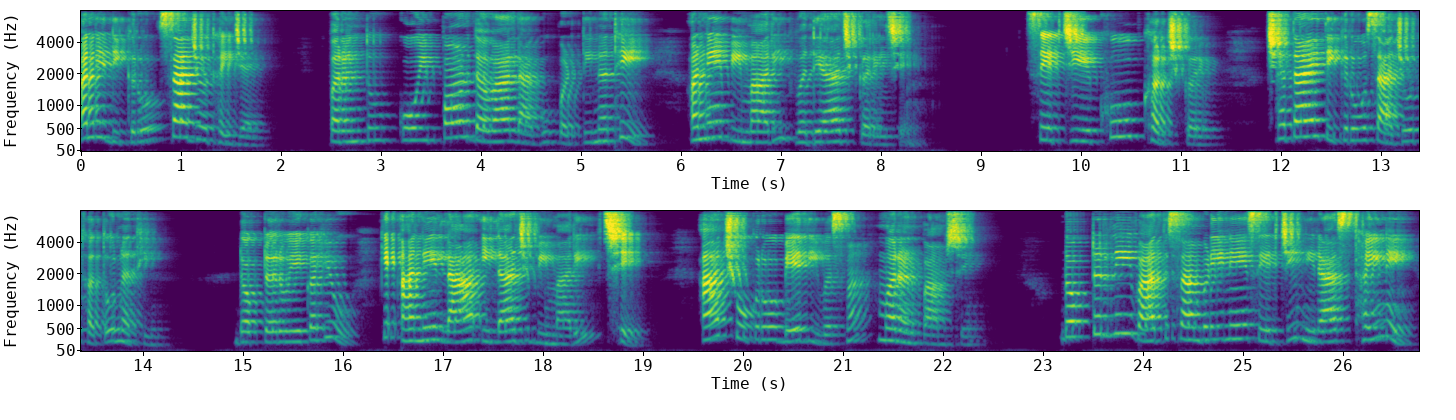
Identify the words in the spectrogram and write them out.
અને દીકરો સાજો થઈ જાય. પરંતુ કોઈ પણ દવા લાગુ પડતી નથી અને બીમારી વધ્યા જ કરે છે. શેઠજીએ ખૂબ ખર્ચ કર્યો. છતાંય દીકરો સાજો થતો નથી. ડોક્ટરોએ કહ્યું કે આને લા ઇલાજ બીમારી છે. આ છોકરો બે દિવસમાં મરણ પામશે. ડોક્ટરની વાત સાંભળીને શેઠજી નિરાશ થઈને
